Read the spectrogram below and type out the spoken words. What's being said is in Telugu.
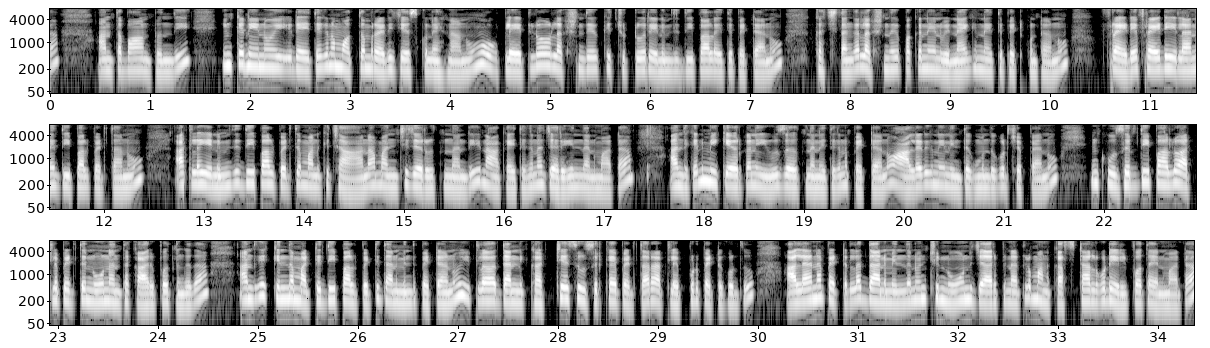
అంత బాగుంటుంది. ఇంకా నేను ఇదైతే కనుక మొత్తం రెడీ చేసుకునేసినాను. ఒక ప్లేట్లో లక్ష్మీదేవికి చుట్టూరు ఎనిమిది దీపాలు అయితే పెట్టాను. ఖచ్చితంగా లక్ష్మీదేవి పక్కన నేను వినాయకుని అయితే పెట్టుకుంటాను. ఫ్రైడే ఫ్రైడే ఇలానే దీపాలు పెడతాను. అట్లా ఎనిమిది దీపాలు పెడితే మనకి చాలా మంచి జరుగుతుందండి. నాకైతే కనుక జరిగిందనమాట. అందుకని మీకు ఎవరికైనా యూజ్ అవుతుందని అయితే పెట్టాను. ఆల్రెడీ నేను ఇంతకుముందు కూడా చెప్పాను. ఇంక ఉసిరి దీపాలు అట్లా పెడితే నూనె అంతా కారిపోతుంది కదా. అందుకే కింద మట్టి దీపాలు పెట్టి దాని మీద పెట్టాను. ఇట్లా దాన్ని కట్ చేసి ఉసిరికాయ పెడతారు. అట్లా ఎప్పుడు పెట్టకూడదు. అలానే పెట్టాల దాని మీద నుంచి నూనె జారిపినట్లు మన కష్టాలు కూడా వెళ్ళిపోతాయి అనమాట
